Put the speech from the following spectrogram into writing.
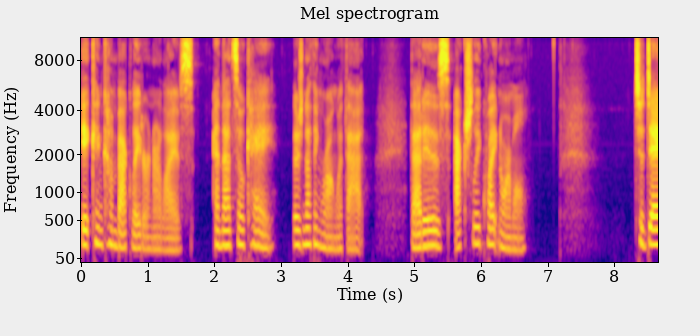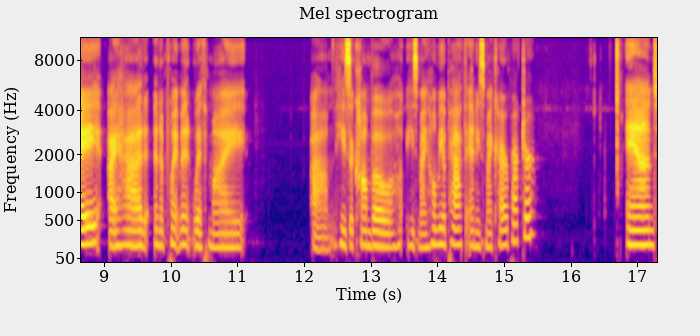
it can come back later in our lives. And that's okay. There's nothing wrong with that. That is actually quite normal. Today, I had an appointment with my, um, he's a combo, he's my homeopath and he's my chiropractor. And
